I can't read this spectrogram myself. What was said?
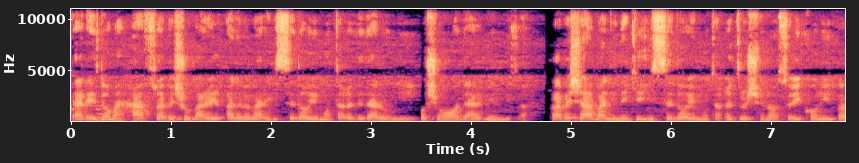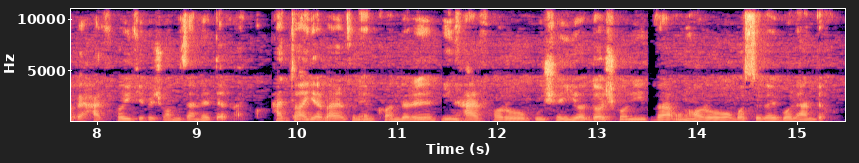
در ادامه هفت روش رو برای غلبه بر این صدای منتقد درونی با شما در میون می‌ذارم. روش اول اینه که این صدای منتقد رو شناسایی کنید و به حرفهایی که به شما می‌زنه دقت کنید. حتی اگر براتون امکان داره این حرفها رو گوشه یادداشت کنید و اونها رو با صدای بلند بخونید.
